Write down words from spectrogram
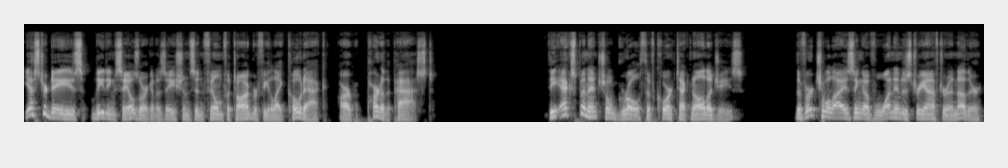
Yesterday's leading sales organizations in film photography, like Kodak, are part of the past. The exponential growth of core technologies, the virtualizing of one industry after another,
